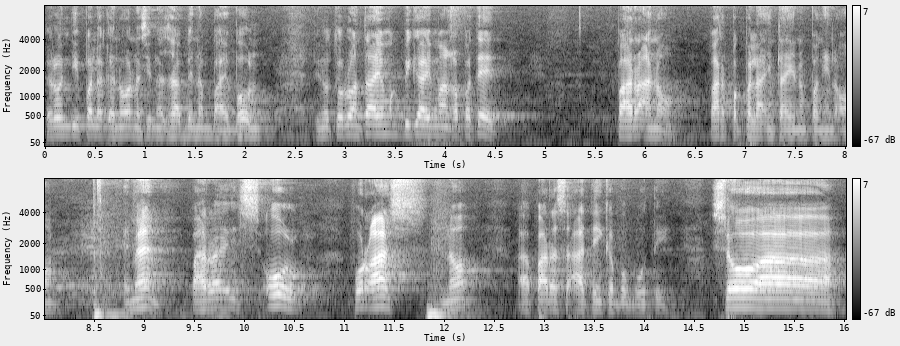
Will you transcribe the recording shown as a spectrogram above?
Pero hindi pala ganoon ang sinasabi ng Bible. Tinuturuan tayo magbigay, mga kapatid. Para ano? Para pagpalain tayo ng Panginoon. Amen. Para it's all for us, you know? Uh, para sa ating kabubuti. So, uh,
